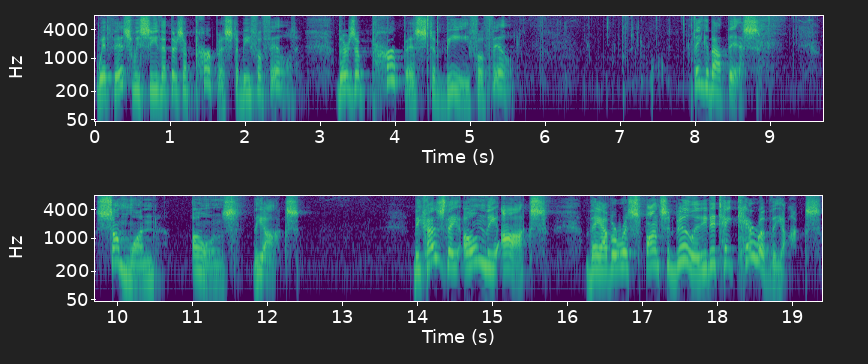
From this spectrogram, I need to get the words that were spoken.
With this, we see that there's a purpose to be fulfilled. There's a purpose to be fulfilled. Think about this someone owns the ox. Because they own the ox, they have a responsibility to take care of the ox.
